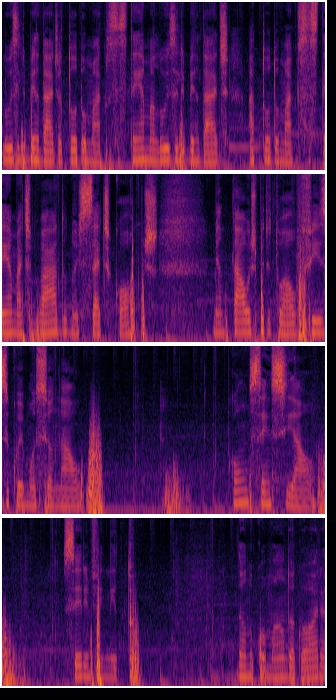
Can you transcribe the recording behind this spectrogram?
luz e liberdade a todo o macrosistema, luz e liberdade a todo o macrosistema ativado nos sete corpos mental, espiritual, físico, emocional, consciencial ser infinito, dando comando agora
